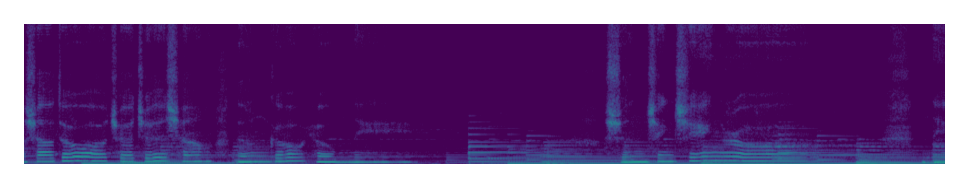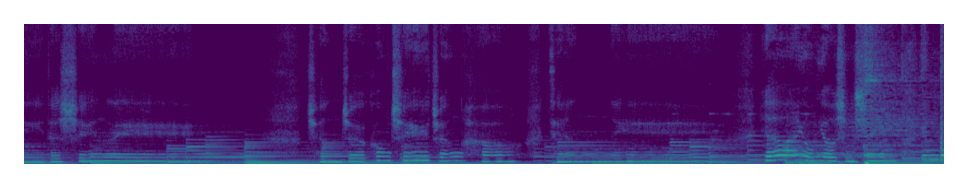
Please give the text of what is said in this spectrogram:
小小的我，却只想能够有你，深情侵入你的心里，趁着空气正好甜腻。夜晚拥有星星，云朵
